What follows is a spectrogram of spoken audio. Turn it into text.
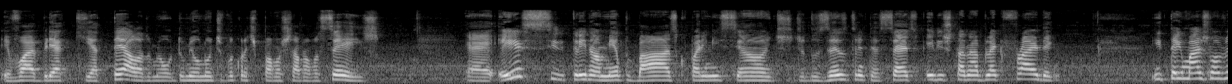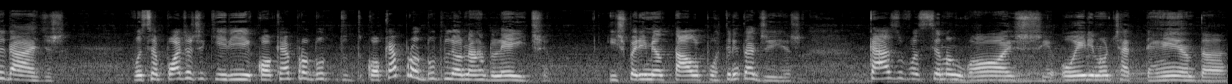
Eu vou abrir aqui a tela do meu, do meu notebook para mostrar para vocês. É, esse treinamento básico para iniciantes de 237, ele está na Black Friday. E tem mais novidades. Você pode adquirir qualquer produto, qualquer produto Leonardo Leite e experimentá-lo por 30 dias caso você não goste, ou ele não te atenda,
